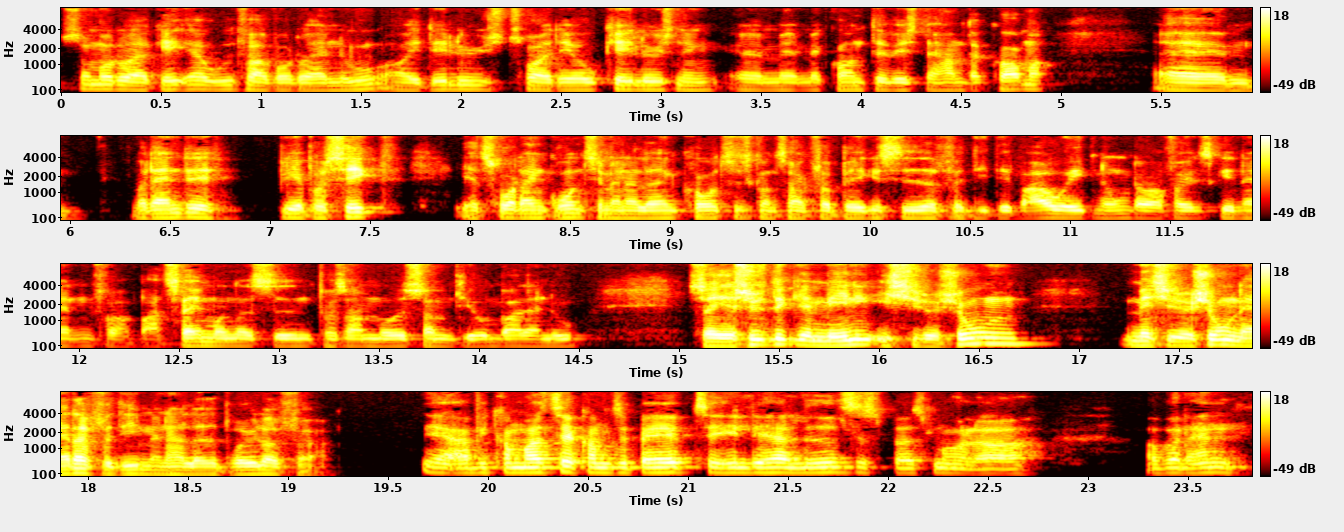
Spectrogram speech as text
så må du agere ud fra, hvor du er nu, og i det lys tror jeg, det er okay løsning øh, med, med Conte, hvis det er ham, der kommer. Øh, hvordan det bliver på sigt, jeg tror, der er en grund til, at man har lavet en korttidskontrakt fra begge sider, fordi det var jo ikke nogen, der var forelsket hinanden for bare tre måneder siden, på samme måde, som de åbenbart er nu. Så jeg synes, det giver mening i situationen, men situationen er der, fordi man har lavet brøler før. Ja, og vi kommer også til at komme tilbage til hele det her ledelsesspørgsmål, og, og hvordan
